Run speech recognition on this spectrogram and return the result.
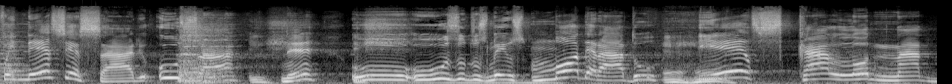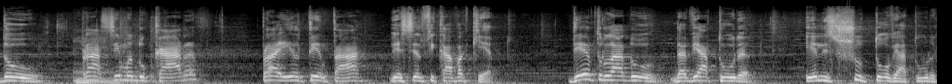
foi necessário usar, Ixi. né? O, o uso dos meios moderado Uhum. e escalonado pra cima do cara pra ele tentar ver se ele ficava quieto. Dentro lá do, da viatura, ele chutou a viatura,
